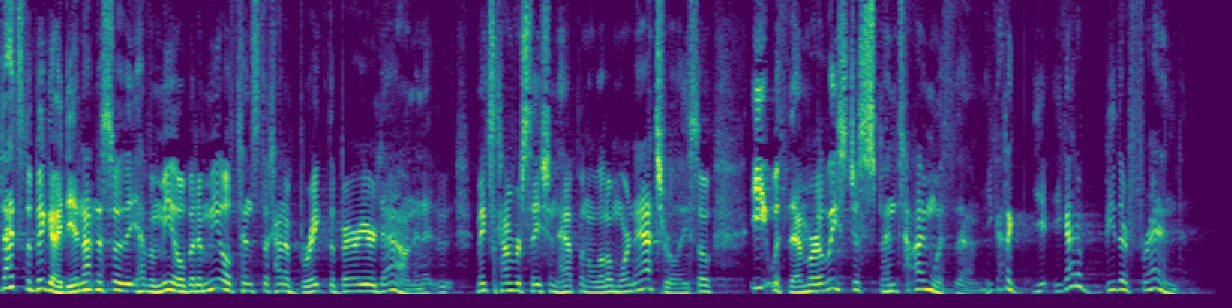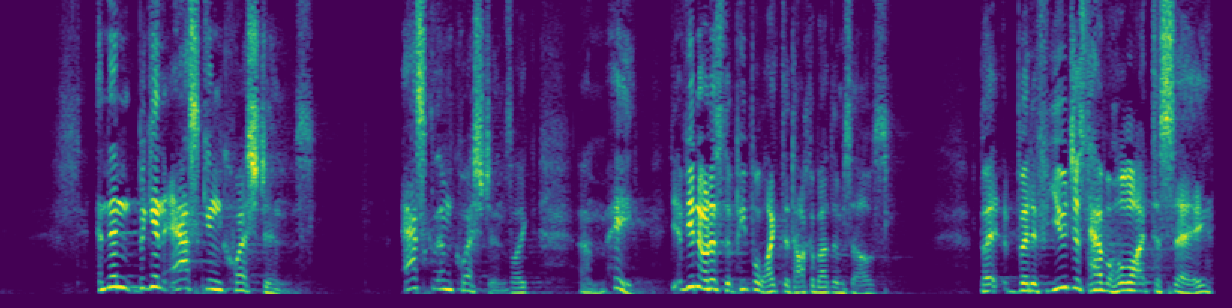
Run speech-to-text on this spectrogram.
That's the big idea. Not necessarily that you have a meal, but a meal tends to kind of break the barrier down and it makes conversation happen a little more naturally. So eat with them or at least just spend time with them. You gotta, you, you gotta be their friend. And then begin asking questions. Ask them questions like, um, hey, have you noticed that people like to talk about themselves? But, but if you just have a whole lot to say,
